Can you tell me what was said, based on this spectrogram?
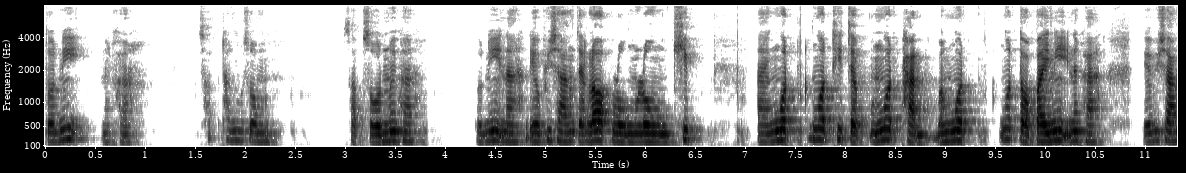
ตัวนี้นะคะท่านผู้ชมสับสนไหมคะ ตัวนี้นะเดี๋ยวพี่ช้างจะลอกลงลงคลิปงวดงวดที่จะงวดผ่านงวดงวดต่อไปนี้นะคะ เดี๋ยวพี่ช้าง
